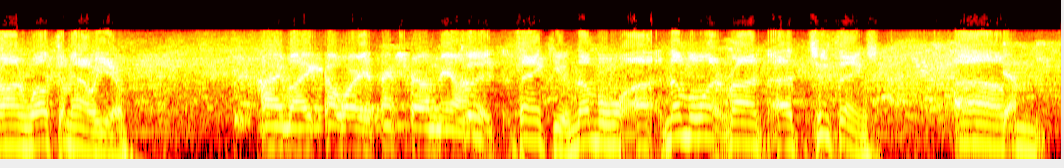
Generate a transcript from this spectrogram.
Ron, welcome. How are you? Hi, Mike. How are you? Thanks for having me on. Good. Thank you. Number one, uh, number one, Ron. Uh, two things. Um, Yeah.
